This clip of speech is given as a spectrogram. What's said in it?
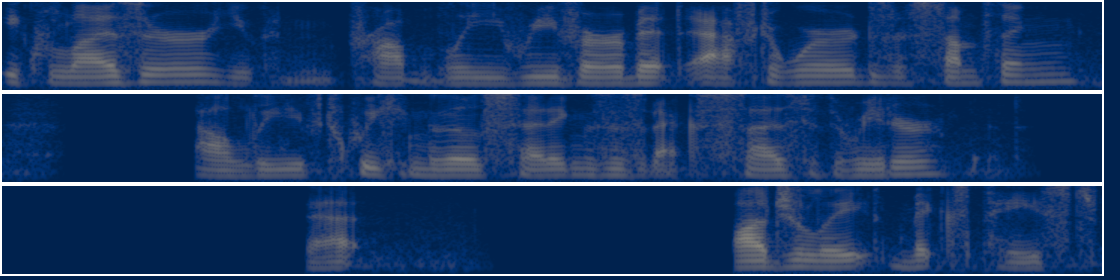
equalizer. You can probably reverb it afterwards or something. I'll leave tweaking those settings as an exercise to the reader. That modulate mix paste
